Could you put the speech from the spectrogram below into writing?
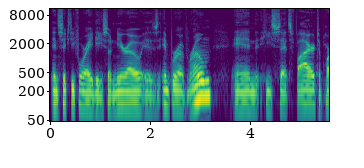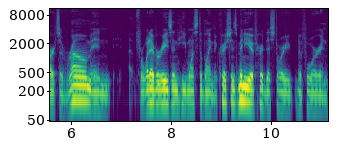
in 64 A.D. So Nero is emperor of Rome, and he sets fire to parts of Rome, and for whatever reason, he wants to blame the Christians. Many of you have heard this story before, and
